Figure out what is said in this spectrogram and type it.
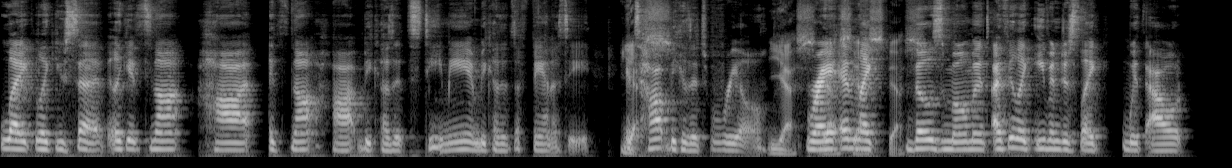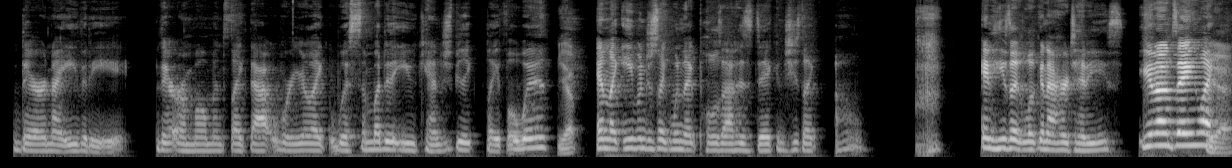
like like you said, like it's not hot. It's not hot because it's steamy and because it's a fantasy. It's hot because it's real Yes. right yes, and yes, like yes. those moments i feel like even just like without their naivety there are moments like that where you're like with somebody that you can just be like playful with Yep. and like even just like when like pulls out his dick and she's like oh and he's like looking at her titties you know what i'm saying like yeah.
